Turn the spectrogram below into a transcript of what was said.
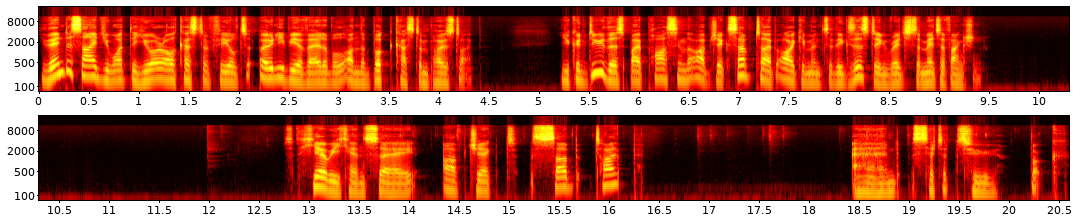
You then decide you want the URL custom field to only be available on the book custom post type. You can do this by passing the object subtype argument to the existing register meta function. So here we can say object subtype and set it to book.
